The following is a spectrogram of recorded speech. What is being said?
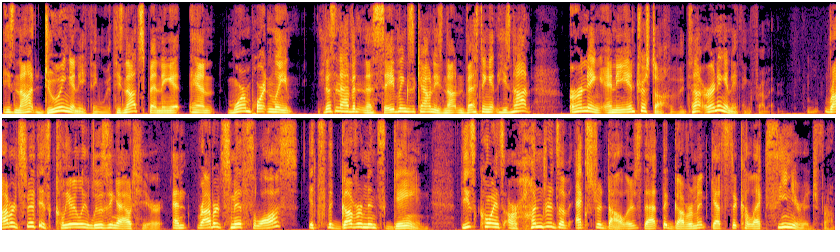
is not doing anything with. He's not spending it, and more importantly, he doesn't have it in a savings account. He's not investing it. He's not earning any interest off of it. He's not earning anything from it. Robert Smith is clearly losing out here. And Robert Smith's loss, it's the government's gain. These coins are hundreds of extra dollars that the government gets to collect seigniorage from.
